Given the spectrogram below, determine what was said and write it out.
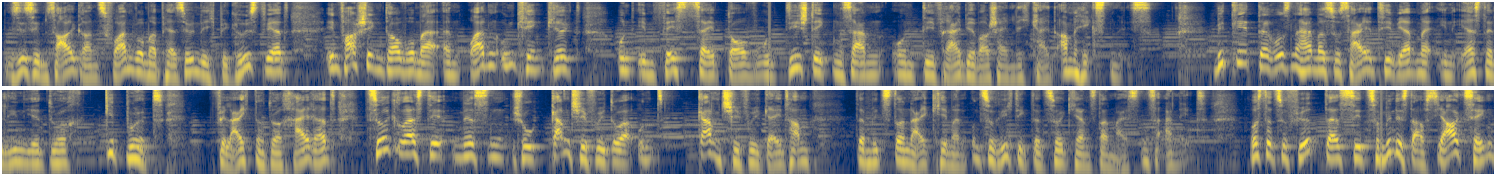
Das ist im Saal ganz vorn, wo man persönlich begrüßt wird, im Fasching da, wo man einen Orden umgehängt kriegt und im Festzeit da, wo die Stecken sind und die Freibierwahrscheinlichkeit am höchsten ist. Mitglied der Rosenheimer Society werden wir in erster Linie durch Geburt, vielleicht nur durch Heirat. Zugereiste müssen schon ganz schön viel da und ganz schön viel Geld haben, damit sie da reinkommen. Und so richtig dazu kehren sie dann meistens auch nicht. Was dazu führt, dass sie zumindest aufs Jahr gesehen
